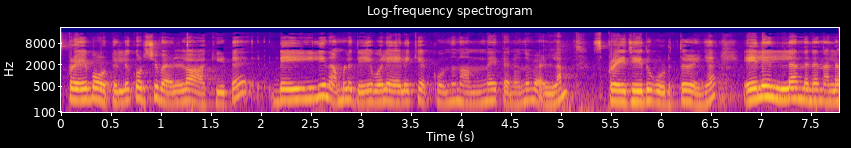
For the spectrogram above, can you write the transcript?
സ്പ്രേ ബോട്ടിലിൽ കുറച്ച് വെള്ളം ആക്കിയിട്ട് ഡെയിലി നമ്മൾ ഇതേപോലെ ഇലയ്ക്കൊക്കെ ഒന്ന് നന്നായി തന്നെ ഒന്ന് വെള്ളം സ്പ്രേ ചെയ്ത് കൊടുത്തു കഴിഞ്ഞാൽ ഇലയെല്ലാം തന്നെ നല്ല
